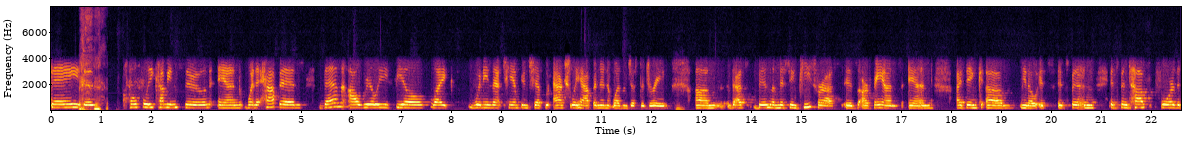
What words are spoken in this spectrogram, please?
day is hopefully coming soon. And when it happens, then I'll really feel like winning that championship actually happened and it wasn't just a dream. Hmm. Um, that's been the missing piece for us is our fans and I think um, you know it's it's been it's been tough for the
